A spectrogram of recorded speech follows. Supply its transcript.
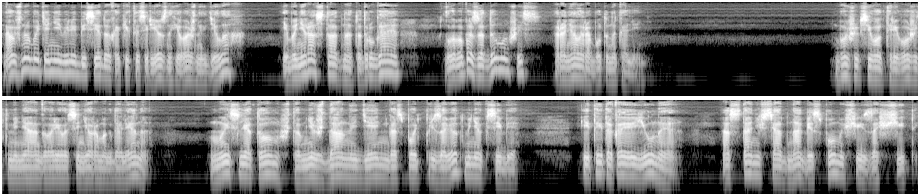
Должно быть, они вели беседу о каких-то серьезных и важных делах, ибо не раз то одна, то другая, глубоко задумавшись, роняла работу на колени. «Больше всего тревожит меня, — говорила сеньора Магдалена, — мысль о том, что в нежданный день Господь призовет меня к себе, и ты такая юная, останешься одна без помощи и защиты.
